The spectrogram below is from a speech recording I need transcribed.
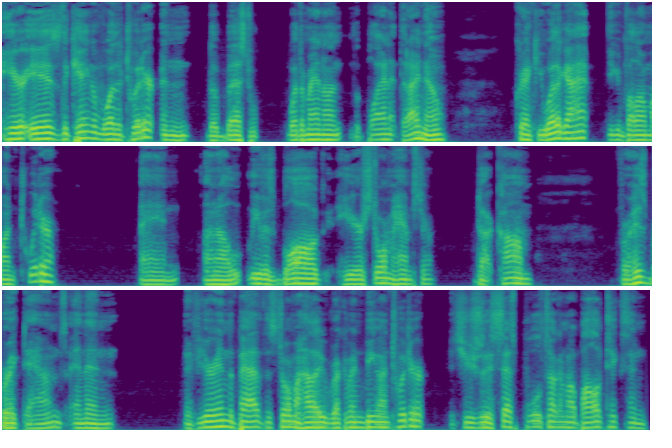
here is the king of weather Twitter and the best weatherman on the planet that I know, Cranky Weather Guy. You can follow him on Twitter, and and I'll leave his blog here, stormhamster.com, for his breakdowns. And then if you're in the path of the storm, I highly recommend being on Twitter. It's usually a cesspool talking about politics and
